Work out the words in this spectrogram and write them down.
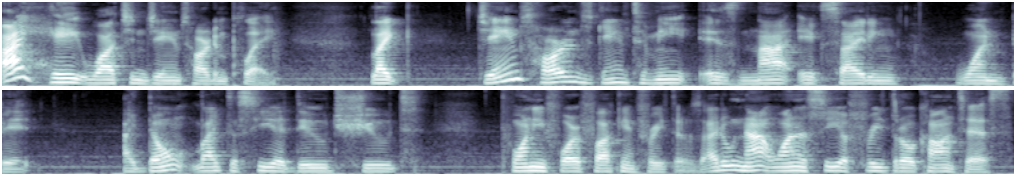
I hate watching James Harden play. Like James Harden's game to me is not exciting one bit. I don't like to see a dude shoot 24 fucking free throws. I do not want to see a free throw contest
